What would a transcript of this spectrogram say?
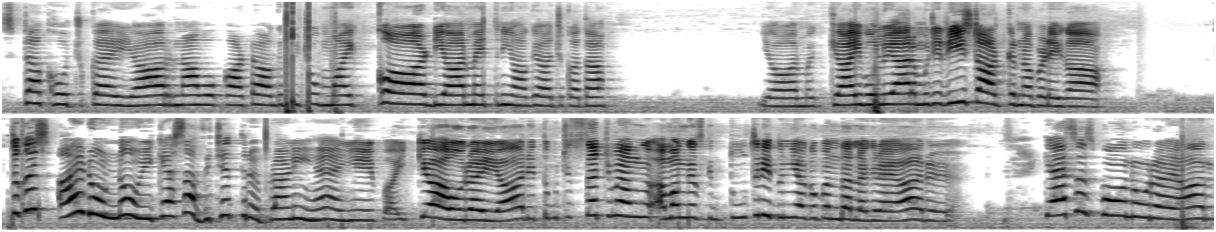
स्टक हो चुका है। यार, ना वो काटा, आगे पीछे। माय गॉड यार, मैं इतनी आगे आ चुका था। यार, मैं क्या ही बोलूँ यार मुझे रीस्टार्ट करना पड़ेगा। तो गैस आई डोंट नो ये कैसा विचित्र प्राणी है ये भाई, क्या हो रहा है यार? ये तो मुझे सच में अमंगस की दूसरी दुनिया का बंदा लग रहा है यार। कैसा स्पॉन हो रहा है यार?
